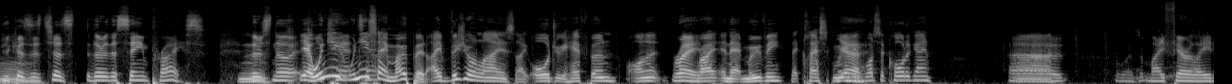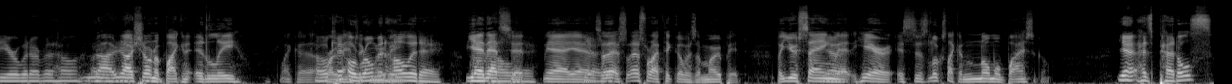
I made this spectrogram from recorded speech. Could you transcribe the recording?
because Mm. it's just they're the same price. Mm. There's no yeah. When you can't when you tell- say moped, I visualize like Audrey Hepburn on it, right, right? In that movie, that classic movie. Yeah. What's it called again? uh, was it My Fair Lady or whatever the hell? No, no, she's on a bike in Italy, like a Okay, oh, romantic Roman movie. Holiday. Yeah, Roman that's Holiday. it. Yeah, yeah. Yeah, so yeah. that's that's what I think of as a moped. But you're saying that here it just looks like a normal bicycle. Yeah, it has pedals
